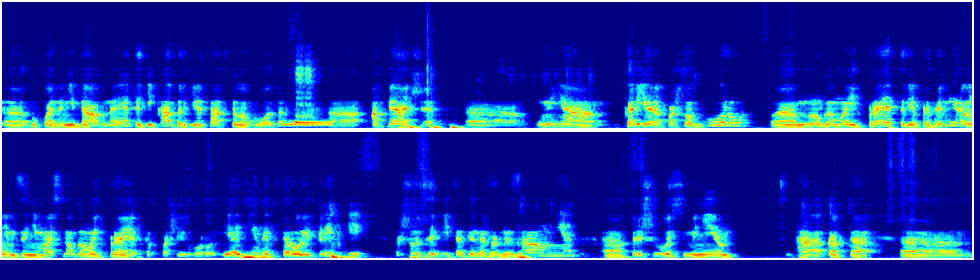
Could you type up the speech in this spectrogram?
э, буквально недавно, это декабрь 2019 года. Опять же, у меня карьера пошла в гору, много моих проектов, я программированием занимаюсь, много моих проектов пошли в гору. И один, и второй, и третий. Пришлось забить на тренажерный зал мне, э, пришлось мне э, как-то э,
